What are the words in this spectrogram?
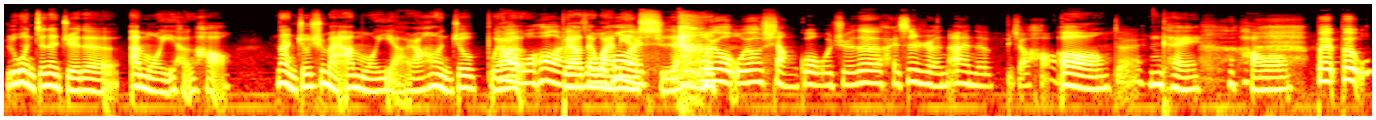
如果你真的觉得按摩椅很好。那你就去买按摩椅啊，然后你就不要我后来不要在外面吃。我，我有我有想过，我觉得还是人按的比较好。哦，oh, 对，OK，好哦。不不，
